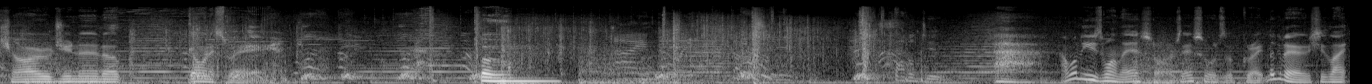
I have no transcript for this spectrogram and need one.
Charging it up. Going this way. Boom. Want to use one of their swords. Their swords look great. Look at her. She's like,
